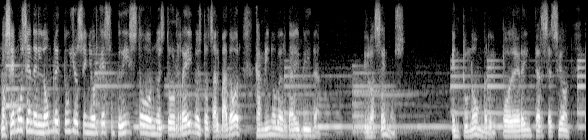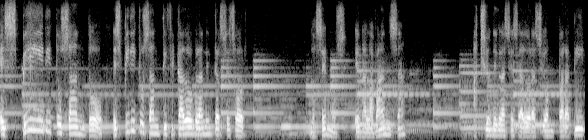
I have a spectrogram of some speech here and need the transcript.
Lo hacemos en el nombre tuyo, Señor Jesucristo, nuestro Rey, nuestro Salvador, camino, verdad y vida. Y lo hacemos en tu nombre, poder e intercesión. Espíritu Santo, Espíritu Santificador, gran intercesor. Lo hacemos en alabanza, acción de gracias y adoración para ti,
